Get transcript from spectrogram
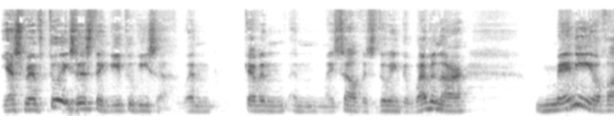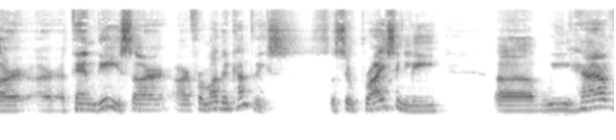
yes we have two existing e2 visa when kevin and myself is doing the webinar many of our, our attendees are, are from other countries so surprisingly, uh, we have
